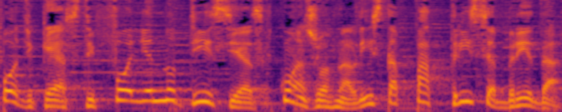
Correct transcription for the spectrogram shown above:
Podcast Folha Notícias, com a jornalista Patrícia Breda.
